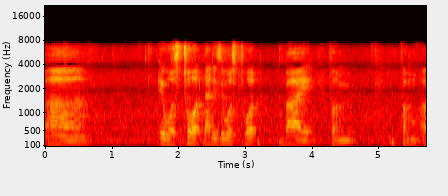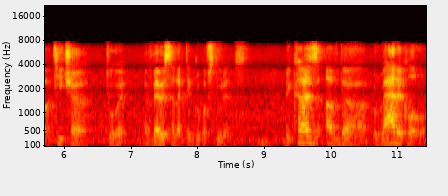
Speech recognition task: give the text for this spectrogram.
Uh, it was taught, that is, it was taught by from from a teacher to a, a very selected group of students because of the radical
